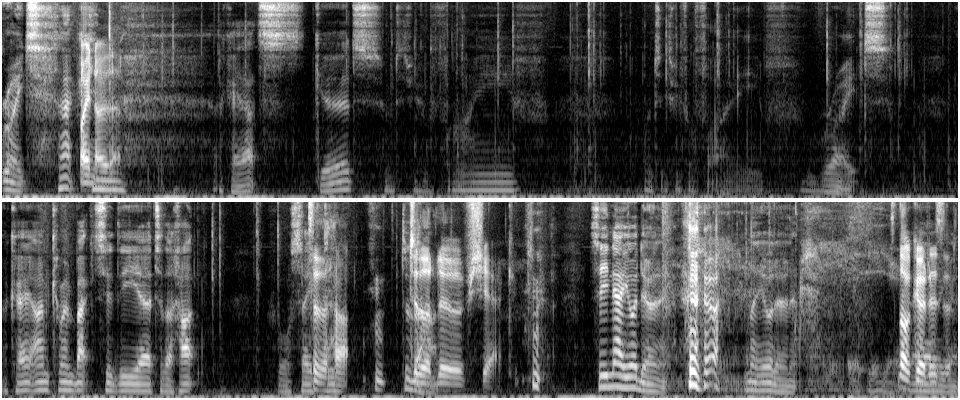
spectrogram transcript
Right. That I know can- that. Okay, that's good. One, two, three, four, five. One, two, three, four, five. Right. Okay, I'm coming back to the uh, to the hut for safety. To the hut. To to the the nerve shack. See, now you're doing it. now you're doing it. it's not good, There is it? go.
